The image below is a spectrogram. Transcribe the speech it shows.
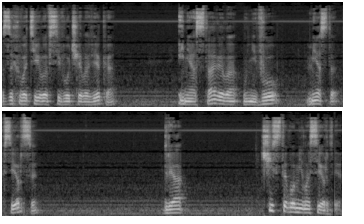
захватила всего человека и не оставила у него места в сердце для чистого милосердия,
